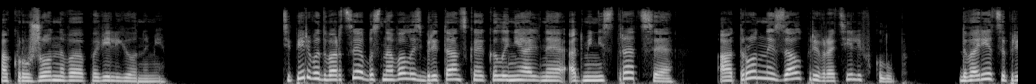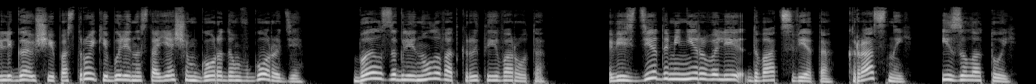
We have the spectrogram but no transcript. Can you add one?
окруженного павильонами. Теперь во дворце обосновалась британская колониальная администрация, а тронный зал превратили в клуб – Дворец и прилегающие постройки были настоящим городом в городе. Белл заглянула в открытые ворота. Везде доминировали два цвета – красный и золотой.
